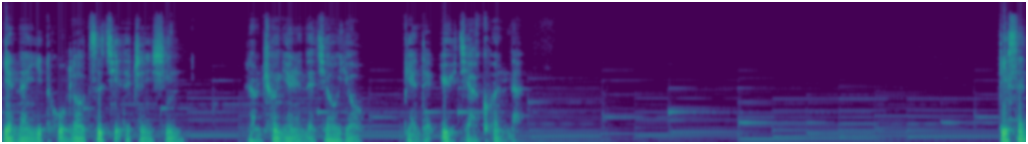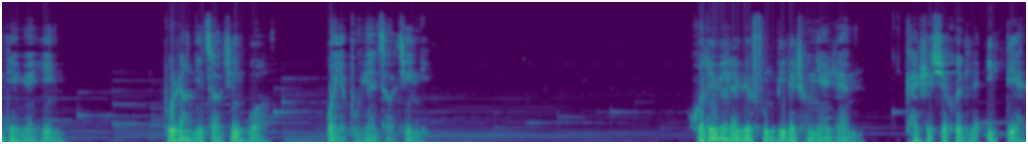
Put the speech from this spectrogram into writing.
也难以吐露自己的真心，让成年人的交友变得愈加困难。第三点原因，不让你走近我，我也不愿走近你。活得越来越封闭的成年人，开始学会了一点，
